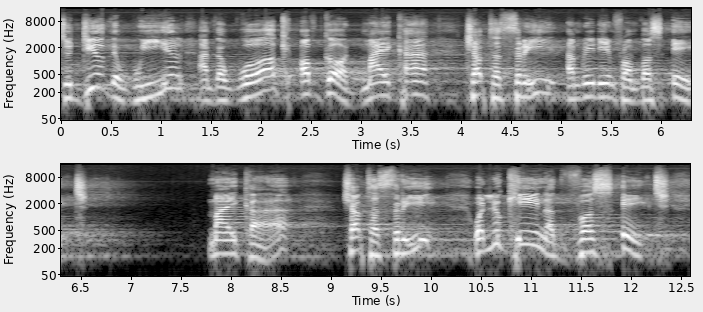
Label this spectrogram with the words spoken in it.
to do the will and the work of God. Micah chapter 3, I'm reading from verse 8. Micah chapter 3, we're looking at verse 8.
